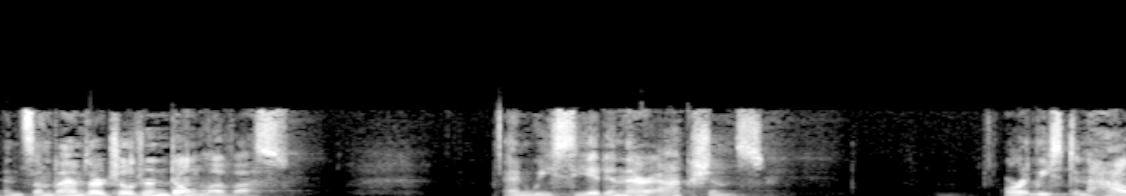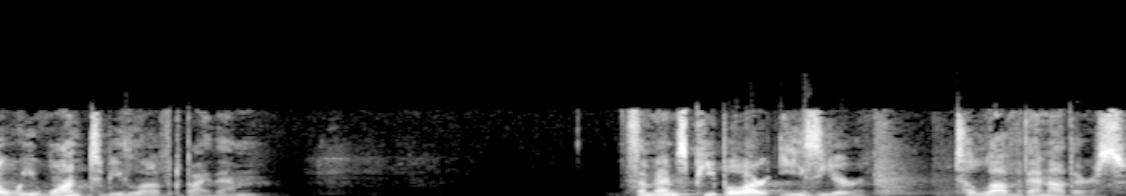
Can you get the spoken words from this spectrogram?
and sometimes our children don't love us. And we see it in their actions, or at least in how we want to be loved by them. Sometimes people are easier to love than others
